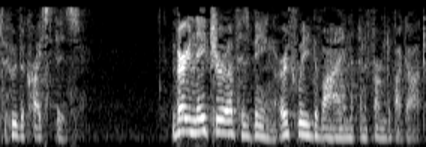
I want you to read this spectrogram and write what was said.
to who the Christ is. The very nature of his being, earthly, divine, and affirmed by God.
